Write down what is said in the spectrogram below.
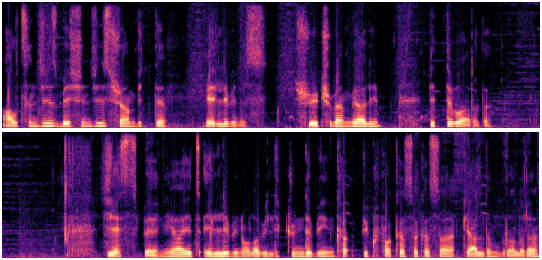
Altıncıyız, beşinciyiz şu an bitti. 50 biniz. Şu yükü ben bir alayım. Bitti bu arada. Yes be nihayet 50 bin olabildik. Günde bin bir kupa kasa kasa geldim buralara.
